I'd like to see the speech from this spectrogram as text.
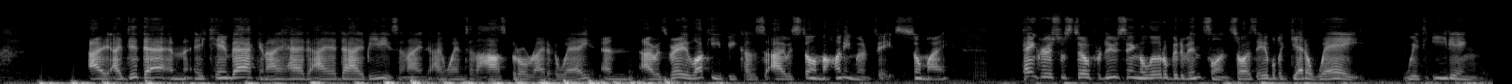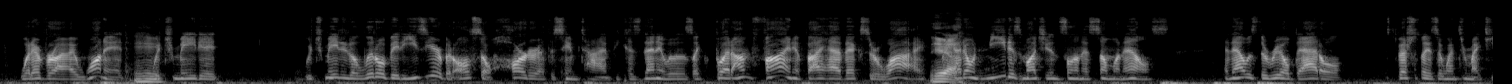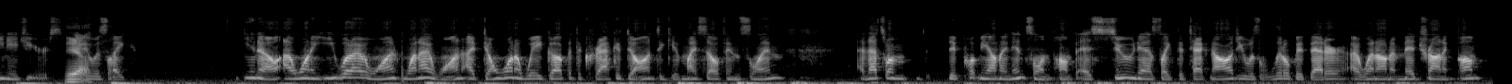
I, I did that and it came back and I had I had diabetes and I, I went to the hospital right away and I was very lucky because I was still in the honeymoon phase so my pancreas was still producing a little bit of insulin so I was able to get away with eating whatever I wanted Mhm. which made it which made it a little bit easier but also harder at the same time because then it was like but I'm fine if I have X or Y Like, I don't need as much insulin as someone else and that was the real battle especially as I went through my teenage years. Yeah. It was like, you know, I want to eat what I want when I want. I don't want to wake up at the crack of dawn to give myself insulin. And that's why they put me on an insulin pump as soon as like the technology was a little bit better. I went on a Medtronic pump,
